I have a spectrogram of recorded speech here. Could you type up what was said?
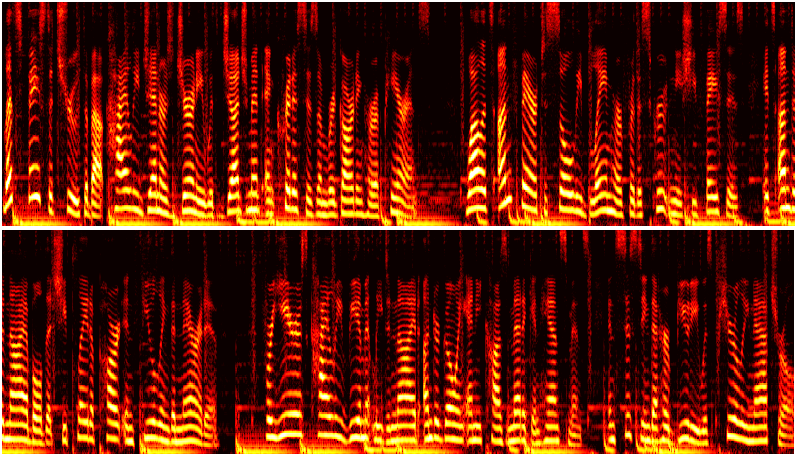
let's face the truth about Kylie Jenner's journey with judgment and criticism regarding her appearance. While it's unfair to solely blame her for the scrutiny she faces, it's undeniable that she played a part in fueling the narrative. For years, Kylie vehemently denied undergoing any cosmetic enhancements, insisting that her beauty was purely natural.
